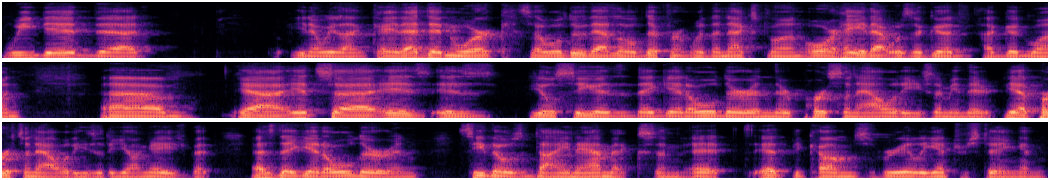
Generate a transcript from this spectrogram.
we did that, you know, we like, okay, that didn't work, so we'll do that a little different with the next one, or hey, that was a good a good one. Um, yeah, it's uh, is is you'll see as they get older and their personalities. I mean, they yeah personalities at a young age, but as they get older and see those dynamics, and it it becomes really interesting and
